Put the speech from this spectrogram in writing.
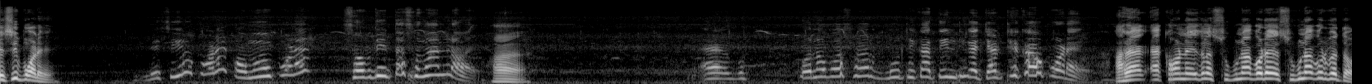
বেশি পড়ে? বেশিও পড়ে কমও পড়ে সব দিন তো সমান নয় হ্যাঁ। কোনো বছর দু ঠেকা তিন ঠেকা চার ঠেকাও পড়ে। আর এখন এগুলো শুকনা করে শুকনা করবে তো?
